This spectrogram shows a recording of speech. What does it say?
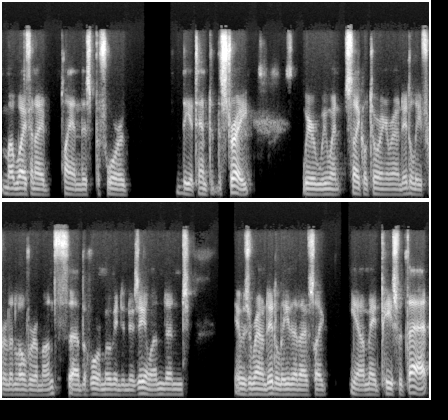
my wife and I planned this before the attempt at the strait, where we went cycle touring around Italy for a little over a month uh, before moving to New Zealand, and it was around Italy that I was like, you know, made peace with that,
